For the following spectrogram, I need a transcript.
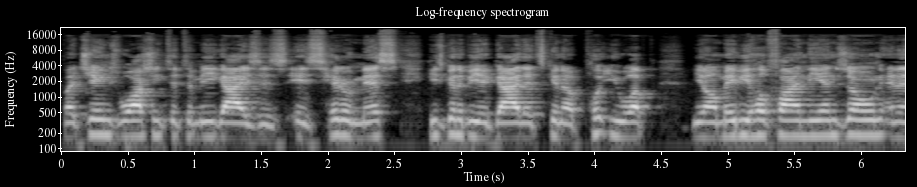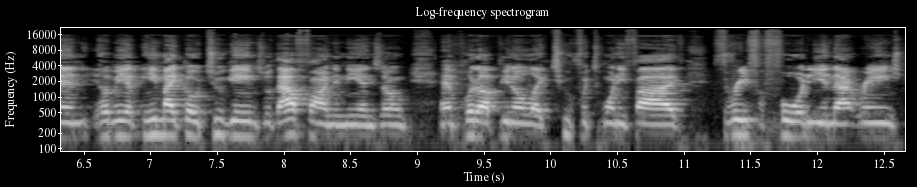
but James Washington to me, guys, is is hit or miss. He's going to be a guy that's going to put you up. You know, maybe he'll find the end zone, and then he'll be, he might go two games without finding the end zone and put up, you know, like two for twenty-five three for 40 in that range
